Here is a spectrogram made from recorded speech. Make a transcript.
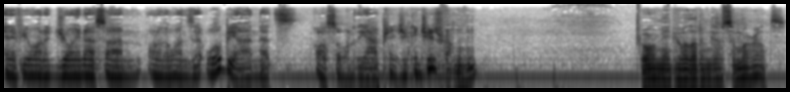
and if you want to join us on one of the ones that we'll be on, that's also one of the options you can choose from. Mm-hmm. or maybe we'll let them go somewhere else.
